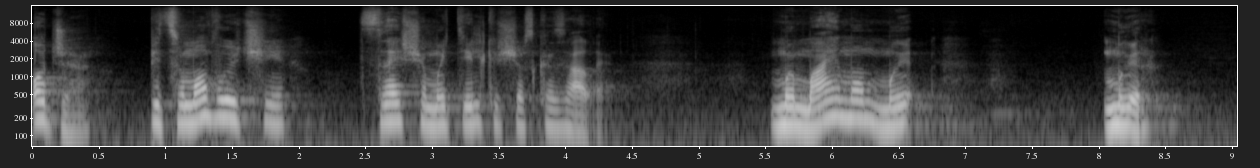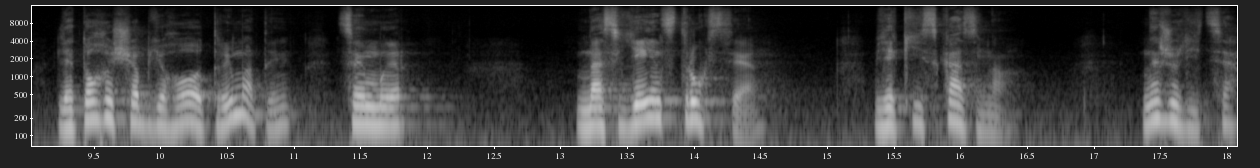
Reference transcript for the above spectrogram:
Отже, підсумовуючи це, що ми тільки що сказали, ми маємо ми... мир. Для того, щоб його отримати, цей мир, в нас є інструкція, в якій сказано: не журіться,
